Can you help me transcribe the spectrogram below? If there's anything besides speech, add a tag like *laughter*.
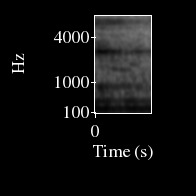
All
